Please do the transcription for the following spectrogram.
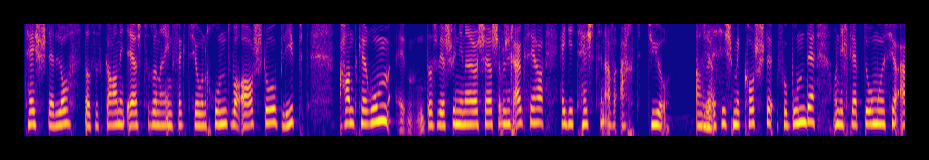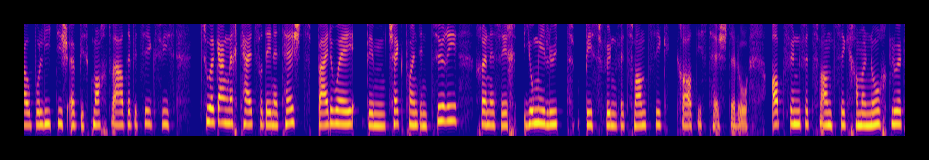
testen lässt, dass es gar nicht erst zu so einer Infektion kommt, die anstehen bleibt. Handkehrum, das wirst du in deiner Recherche wahrscheinlich auch gesehen haben, hey, die Tests sind einfach echt teuer. Also ja. es ist mit Kosten verbunden und ich glaube, da muss ja auch politisch etwas gemacht werden, beziehungsweise Zugänglichkeit von diesen Tests. By the way, beim Checkpoint in Zürich können sich junge Leute bis 25 gratis testen lassen. Ab 25 haben wir nachgeschaut,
